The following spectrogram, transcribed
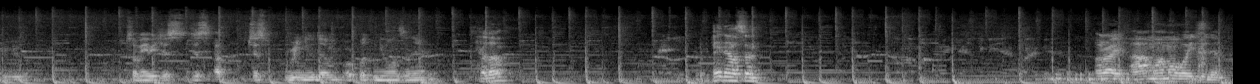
they use them. So maybe just just up, just renew them or put new ones in there. Hello. Hey, Nelson. All right, I'm on my way to them.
